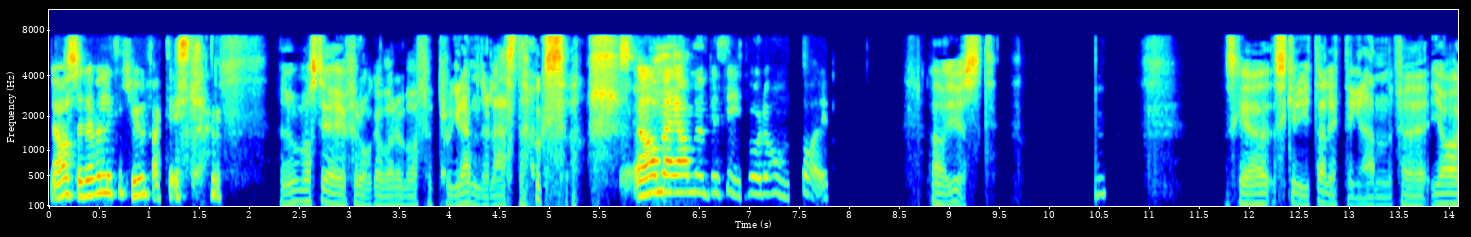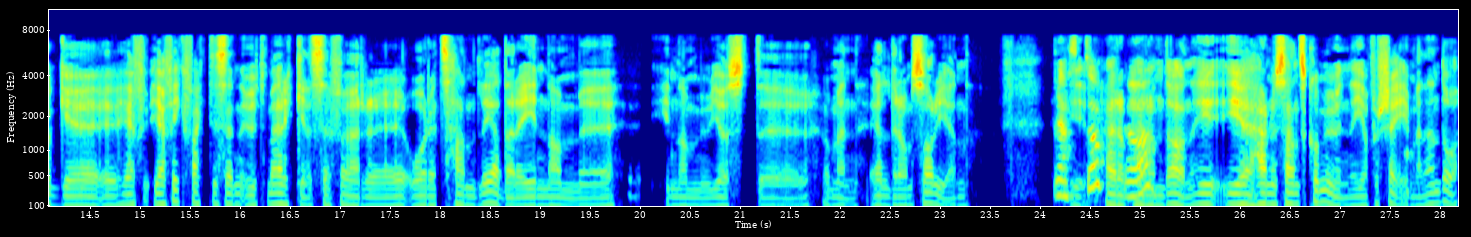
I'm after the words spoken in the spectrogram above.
ja så det var lite kul faktiskt. Nu måste jag ju fråga vad det var för program du läste också. Ja, men, ja, men precis. Vård och omsorg. Ja, just. Ska jag skryta lite grann? För jag, eh, jag, jag fick faktiskt en utmärkelse för eh, årets handledare inom, eh, inom just ja, men, äldreomsorgen. Jaså? Härom, ja. Häromdagen. I, I Härnösands kommun i och för sig, men ändå.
